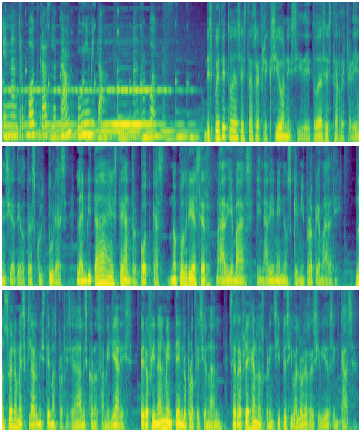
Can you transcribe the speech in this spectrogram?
En Antropodcast Latam, un invitado. Antropodcast. Después de todas estas reflexiones y de todas estas referencias de otras culturas, la invitada a este Antropodcast no podría ser nadie más y nadie menos que mi propia madre. No suelo mezclar mis temas profesionales con los familiares, pero finalmente en lo profesional se reflejan los principios y valores recibidos en casa.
